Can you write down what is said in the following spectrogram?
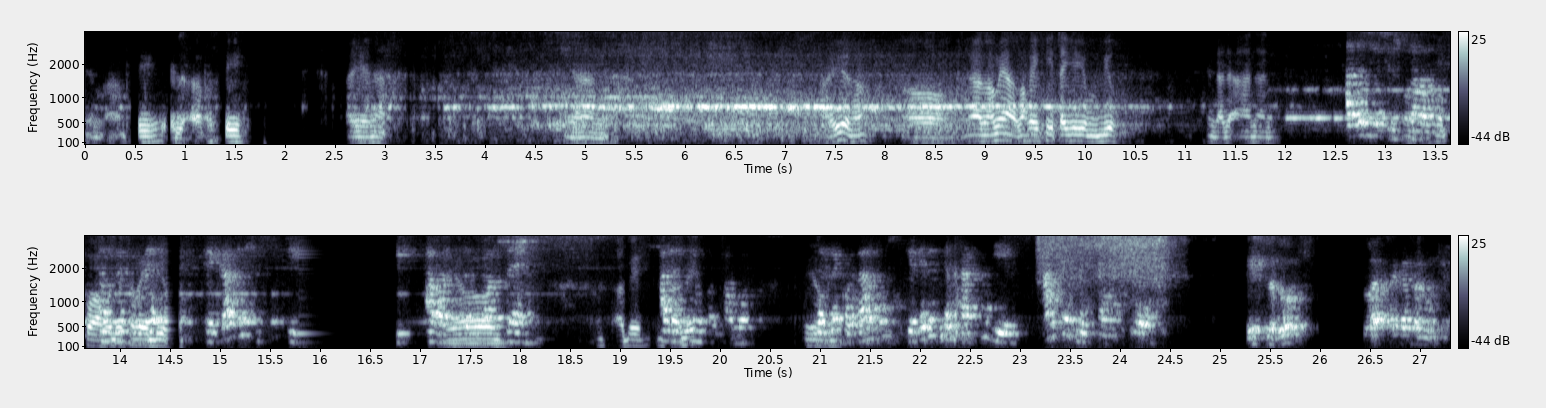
MRT, LRT. Ayan na. Yan. Ayun, no? Oh, yan, mamaya makikita niyo yung view. Yung dadaanan. Ano po ako dito sa may view. Abans de, Atención, por favor. Les recordamos que deben dejar salir antes de las 3. Pista 2, Plaza Cataluña.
